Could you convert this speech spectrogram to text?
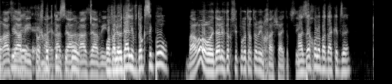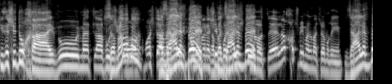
לא רז זהבי איך עיתונאי, בודקים רז זהבי- סיפור. רז זהבי הוא אבל עיתונאי. הוא יודע לבדוק סיפור? ברור, הוא יודע לבדוק סיפור יותר טוב ממך, שי, תפסיק. אז איך הוא לא בדק את זה? כי זה שידור חי, והוא עם ההתלהבות שלו, סבבה. כמו שאתה אז זה אומר, א', ב', אבל זה א', ב'. אה, לא חושבים על מה שאומרים. זה א' ב',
